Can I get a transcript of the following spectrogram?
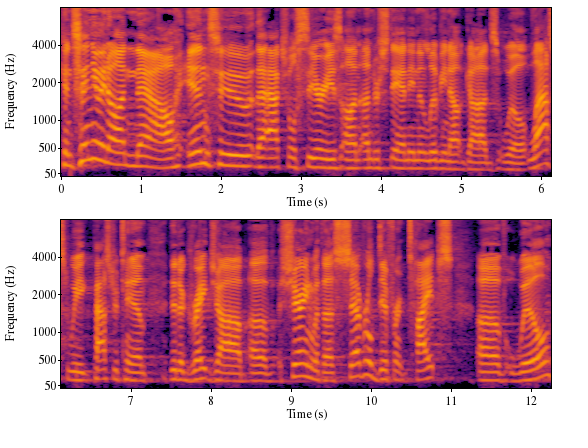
continuing on now into the actual series on understanding and living out God's will. Last week, Pastor Tim did a great job of sharing with us several different types of will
